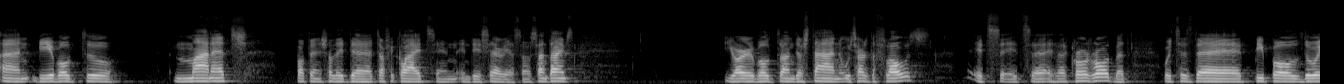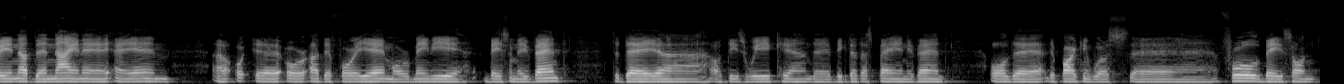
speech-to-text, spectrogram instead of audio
and be able to manage potentially the traffic lights in, in this area. So sometimes you are able to understand which are the flows. It's, it's, a, it's a crossroad, but which is the people doing at the 9 a.m. Uh, or, uh, at the 4 a.m. or maybe based on the event today uh, or this week and the Big Data Spain event, all the, the parking was uh, full based on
